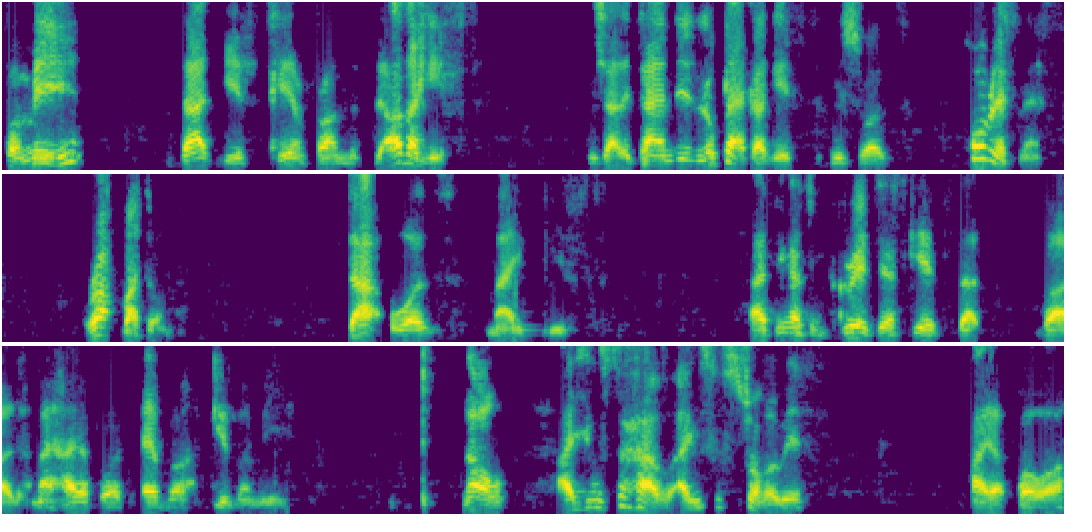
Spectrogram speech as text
For me, that gift came from the other gift, which at the time didn't look like a gift, which was homelessness, rock bottom. That was my gift. I think that's the greatest gift that God, my higher power, has ever given me. Now, I used to have, I used to struggle with higher power,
